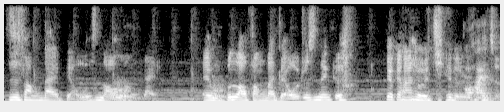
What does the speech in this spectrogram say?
资方代表，我是劳方代表。哎、我不是劳方代表，我就是那个 要跟他和解的人受。害者。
